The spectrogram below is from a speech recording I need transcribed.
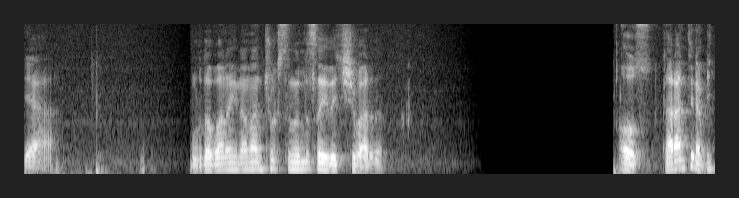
Ya. Burada bana inanan çok sınırlı sayıda kişi vardı. Olsun. Karantina bitti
